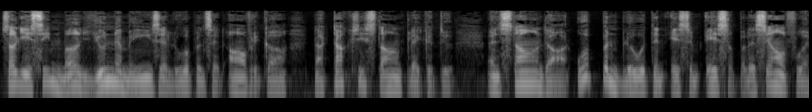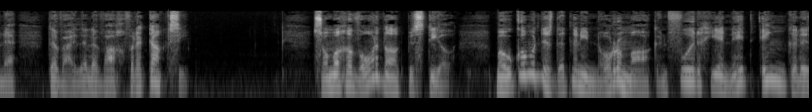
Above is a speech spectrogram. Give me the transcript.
sal jy sien miljoene mense loop in Suid-Afrika na taxi staanplekke toe en staan daar openbloot en SMS op hulle selfone terwyl hulle wag vir 'n taxi. Sommige word dalk besteel, maar hoekom moet dit nou nie norm maak en voorgee net enkele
